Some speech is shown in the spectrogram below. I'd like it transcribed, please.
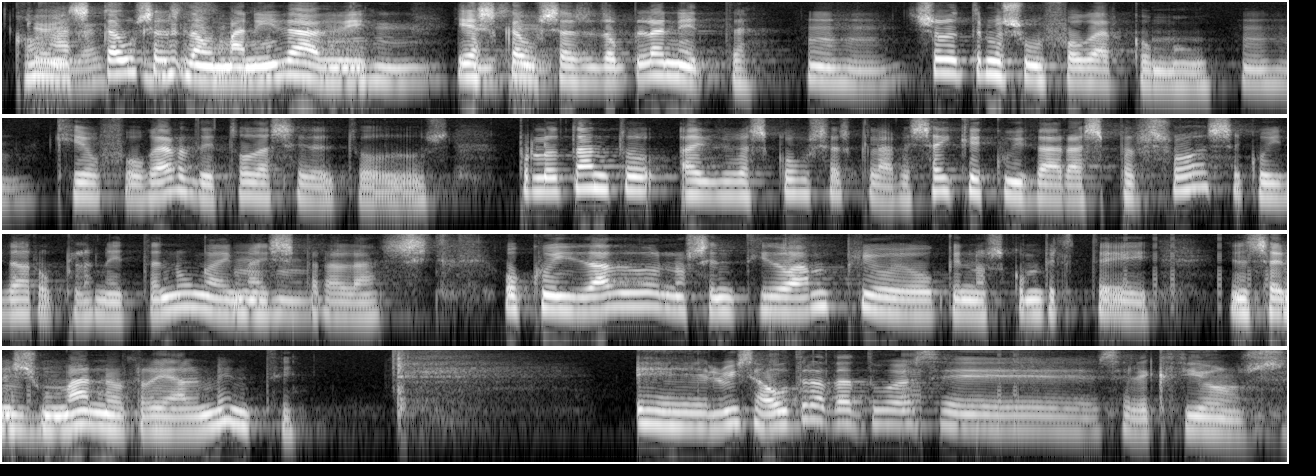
con as causas da humanidade uh -huh. e as causas do planeta. Uh -huh. Solo temos un fogar común, uh -huh. que é o fogar de todas e de todos. Por lo tanto, hai dúas cousas claves. Hai que cuidar as persoas e cuidar o planeta. Non hai máis uh -huh. para lá. O cuidado no sentido amplio é o que nos converte en seres uh -huh. humanos realmente. Eh, Luisa, outra das túas eh, seleccións,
